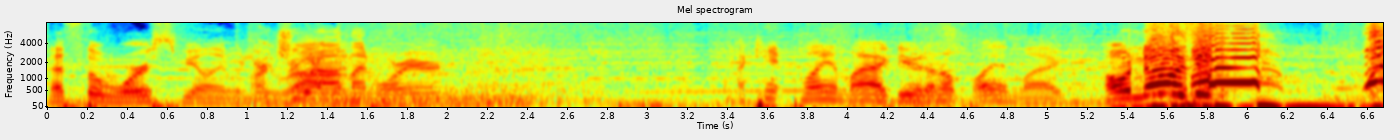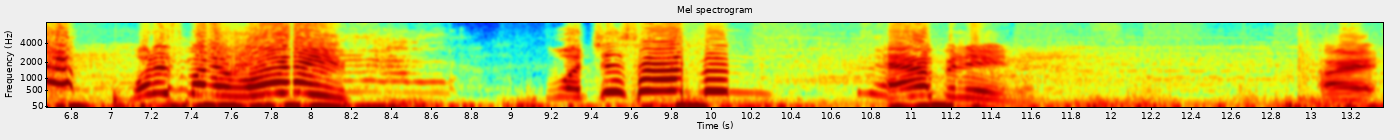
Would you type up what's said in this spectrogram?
That's the worst feeling when Aren't you're Are you an online warrior? I can't play in lag, dude. I don't play in lag. Oh no! Is he? what is my life? What just happened? What's happening? All right.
